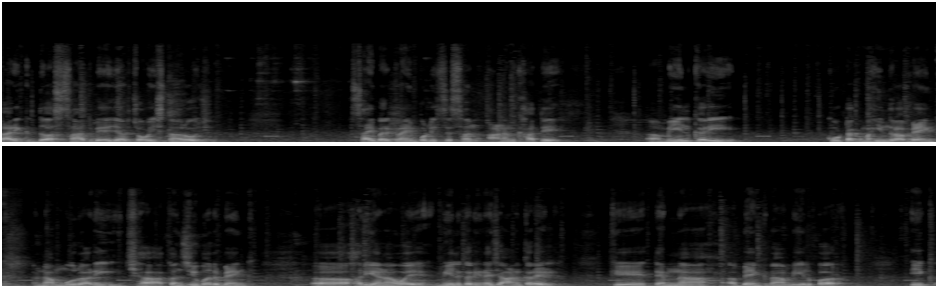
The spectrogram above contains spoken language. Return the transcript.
તારીખ દસ સાત બે હજાર ચોવીસના રોજ cyber crime police station Anand ખાતે મેઇલ કરી કોટક મહિન્દ્રા બેંકના મુરારી ઝા કન્ઝ્યુમર બેંક હરિયાણાઓએ મેલ કરીને જાણ કરેલ કે તેમના બેંકના મેલ પર એક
